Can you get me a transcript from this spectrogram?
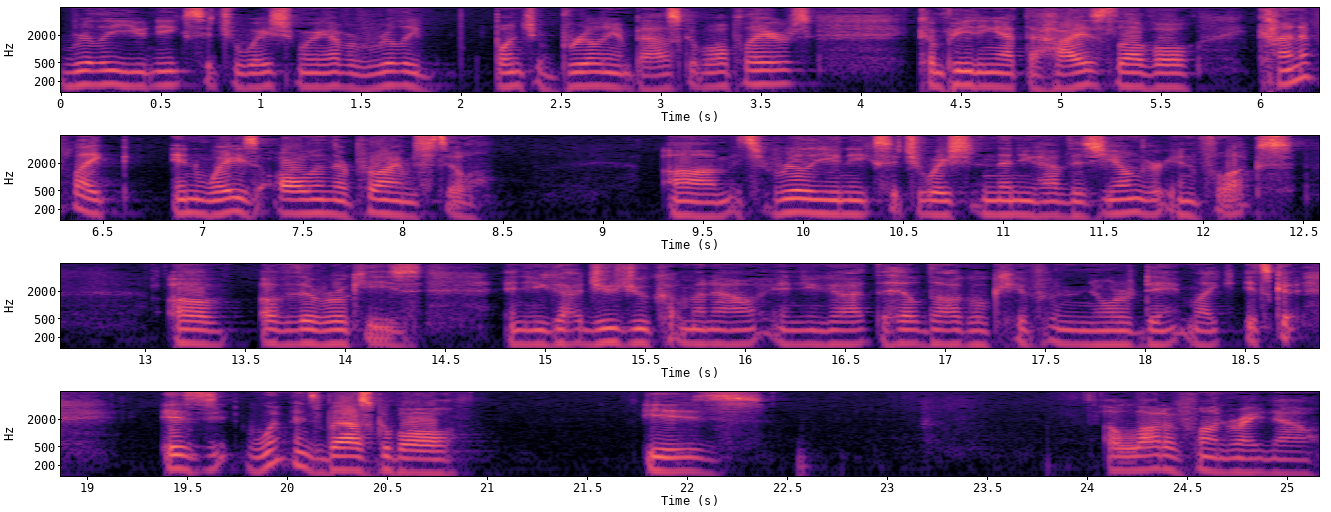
really unique situation where you have a really bunch of brilliant basketball players competing at the highest level, kind of like in ways all in their prime still. Um, it's a really unique situation. And then you have this younger influx of of the rookies, and you got Juju coming out, and you got the Hidalgo kid from Notre Dame. Like it's good. Is women's basketball is a lot of fun right now.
